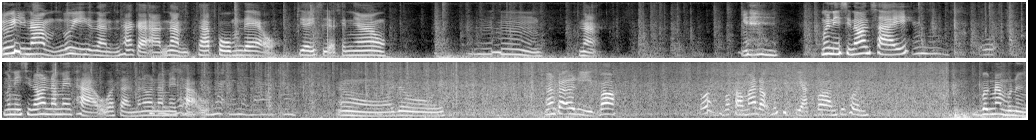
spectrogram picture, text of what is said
ลุยน้ำลุยนั่นถ้ากะอาบน้ำทาผมแดวเจียเสือแขนยาวอืมน่ะมื่อนี้สินอนไซมื่อนี้สินอนน้ำแม่เถาว่าสันมานอนน้ำแม่เถาโอ้โดยนั่นก็เอรีดบ่โอ้ยบ่เข้ามาดอกมันสิเปียกก่อนทุกคนเบิ่งน้ำมือหนึ่ง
